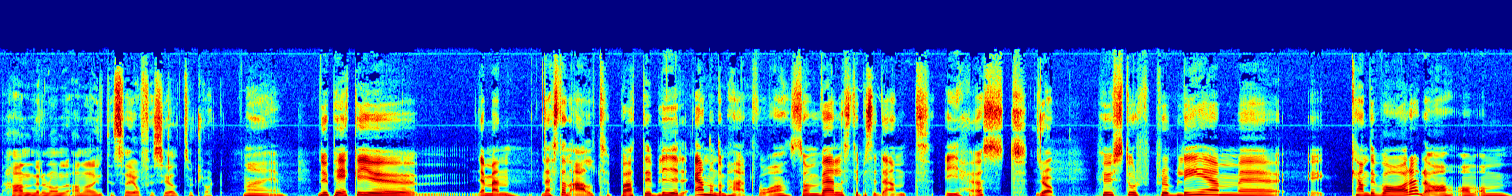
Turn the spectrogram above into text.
han eller någon annan inte säga officiellt såklart. Nej. Nu pekar ju ja men, nästan allt på att det blir en av de här två som väljs till president i höst. Ja. Hur stort problem eh, kan det vara då om, om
